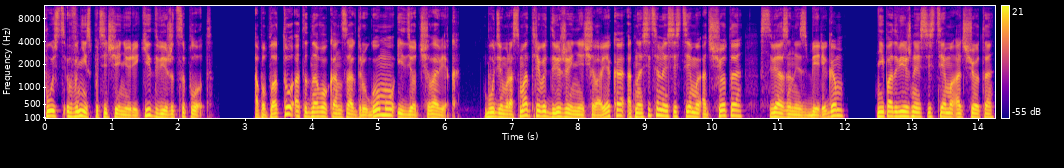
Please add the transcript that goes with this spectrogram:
Пусть вниз по течению реки движется плот, а по плоту от одного конца к другому идет человек. Будем рассматривать движение человека относительно системы отсчета, связанной с берегом, неподвижная система отсчета,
